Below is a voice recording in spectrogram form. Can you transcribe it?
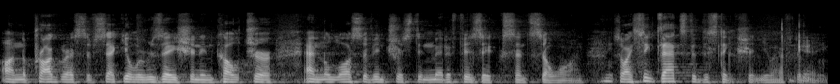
on the progress of secularization in culture and the loss of interest in metaphysics and so on. So I think that's the distinction you have to Okay. make.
